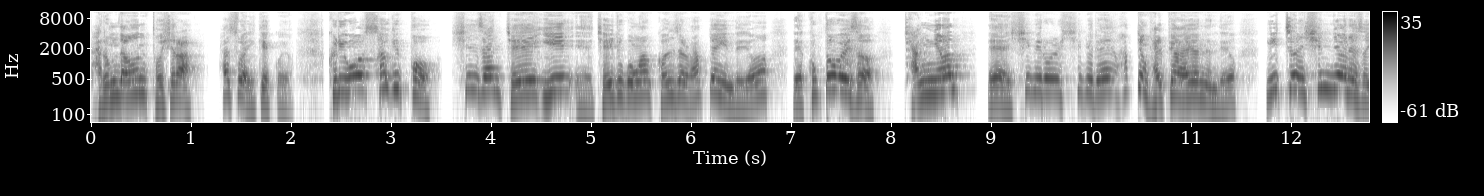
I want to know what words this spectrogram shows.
아름다운 도시라 할 수가 있겠고요. 그리고 서귀포 신산 제2 제주공항 건설 확정인데요. 네, 국토부에서 작년 예, 11월 10일에 확정 발표하였는데요. 2010년에서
